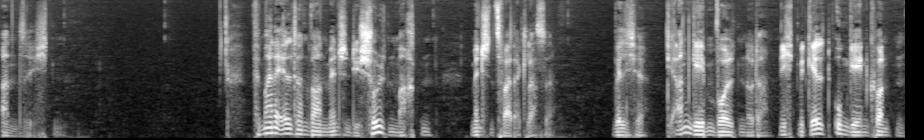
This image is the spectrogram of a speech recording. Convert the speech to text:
Ansichten. Für meine Eltern waren Menschen, die Schulden machten, Menschen zweiter Klasse. Welche, die angeben wollten oder nicht mit Geld umgehen konnten,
